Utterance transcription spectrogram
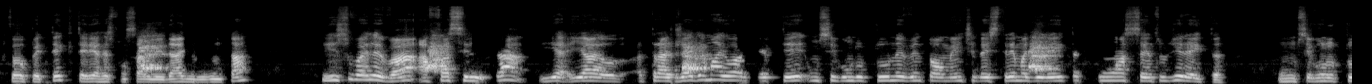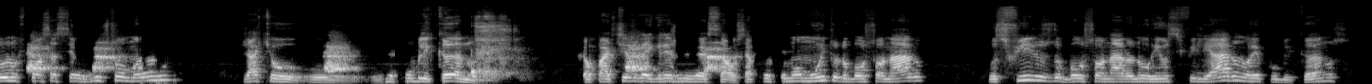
porque é o PT que teria a responsabilidade de juntar, e isso vai levar a facilitar, e a, e a, a tragédia maior, é ter um segundo turno, eventualmente, da extrema-direita com a centro-direita. Um segundo turno que possa ser o russomano, já que o, o, o republicano, que é o partido da Igreja Universal, se aproximou muito do Bolsonaro, os filhos do Bolsonaro no Rio se filiaram no Republicanos.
